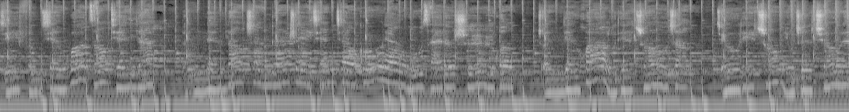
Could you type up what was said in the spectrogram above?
几风牵我走天涯。当年老城儿水前教姑娘，五彩的时光。转眼花落蝶惆怅，旧地重游只秋凉，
